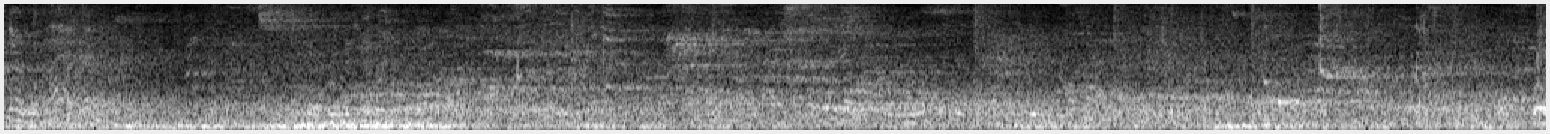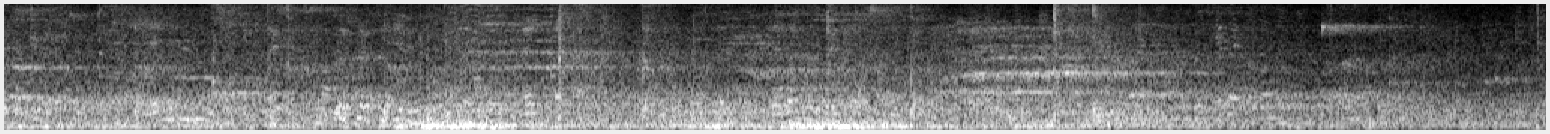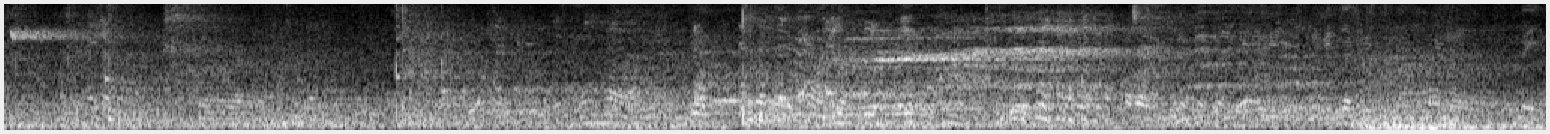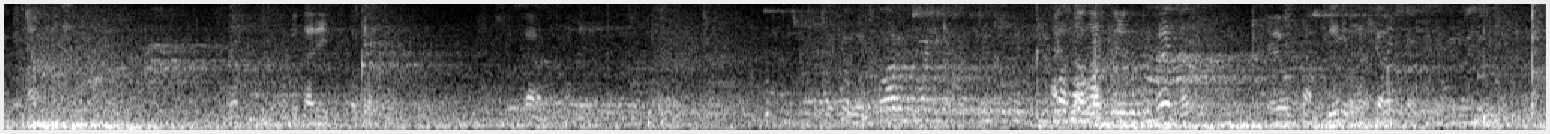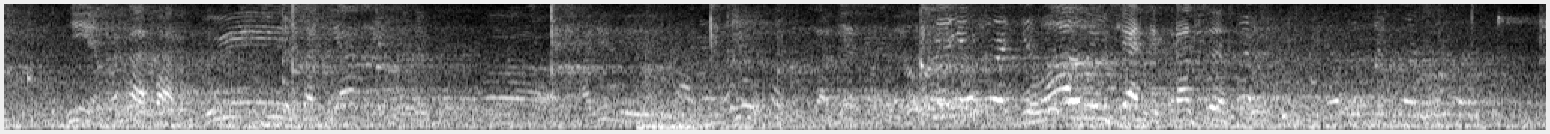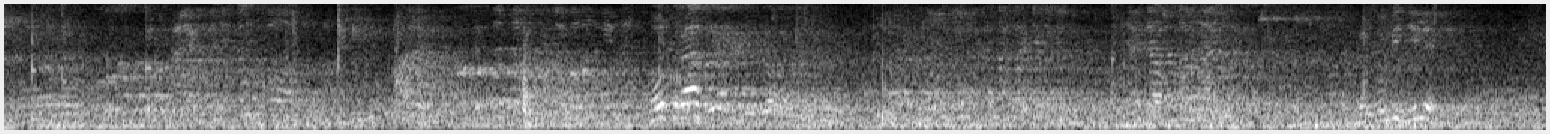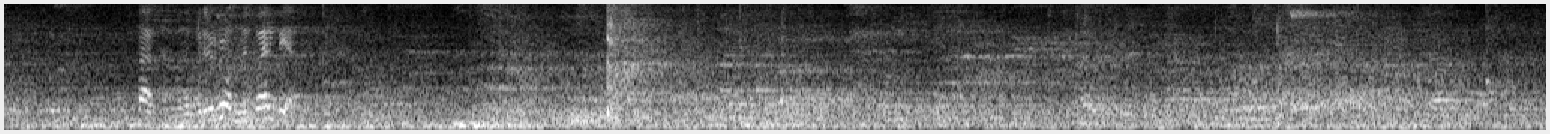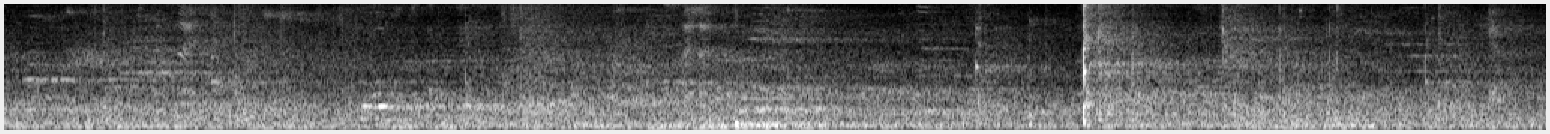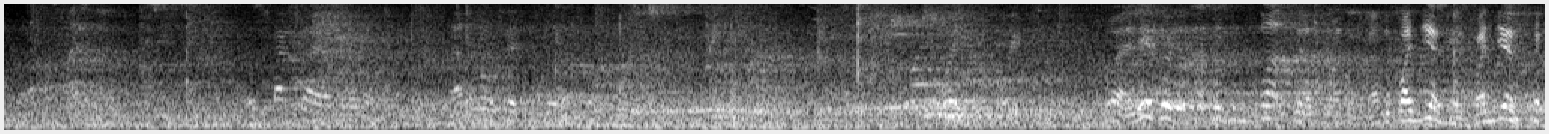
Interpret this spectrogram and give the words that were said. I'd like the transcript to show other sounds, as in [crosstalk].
Все [laughs] уже знают, да? Я готова. Отлично. Батарейки 100%. Шикарно. А что, надо перезагружать, да? Или он сам? Не, не, зачем? Все, я же говорю, Нет, какая пара? Вы, Татьяна, э, Алина и... Конечно. Я, я уже отец. Главный участник процесса. Тот раз. Вы победили. Так, в напряженной борьбе. Такая вот хорошая Ой, ой. Ой, Олег в этот раз очень сдаться, я смотрю. Надо поддерживать, поддерживать.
